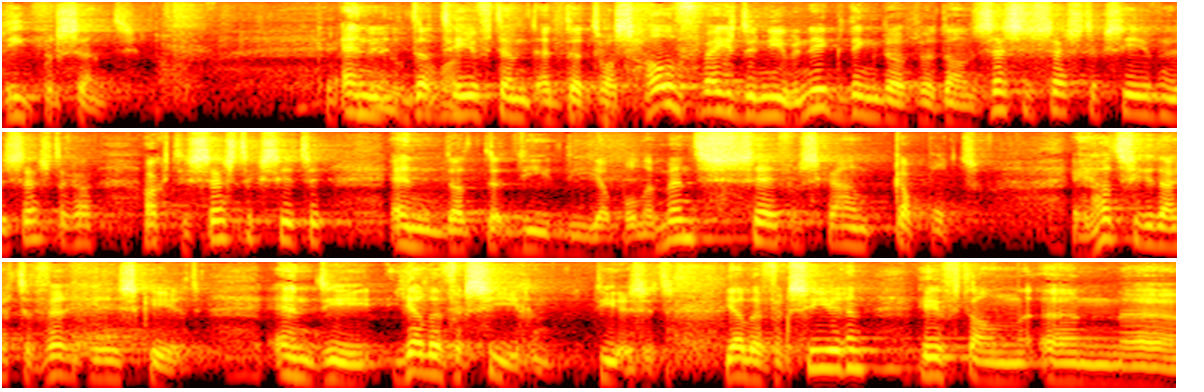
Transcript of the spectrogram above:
0,3 procent. En dat, heeft hem, dat was halfweg de nieuwe. Ik denk dat we dan 66, 67, 68 zitten. En dat, die, die abonnementscijfers gaan kapot. Hij had zich daar te ver geriskeerd. En die Jelle Versieren, die is het. Jelle Versieren heeft dan een, eh,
